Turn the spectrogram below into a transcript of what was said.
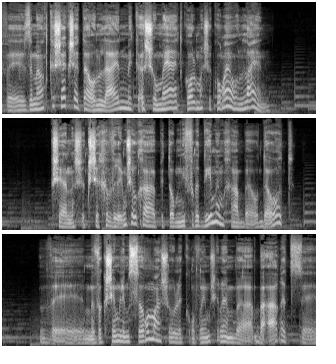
וזה מאוד קשה כשאתה אונליין, שומע את כל מה שקורה אונליין. כשאנש, כשחברים שלך פתאום נפרדים ממך בהודעות, ומבקשים למסור משהו לקרובים שלהם בארץ, זה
